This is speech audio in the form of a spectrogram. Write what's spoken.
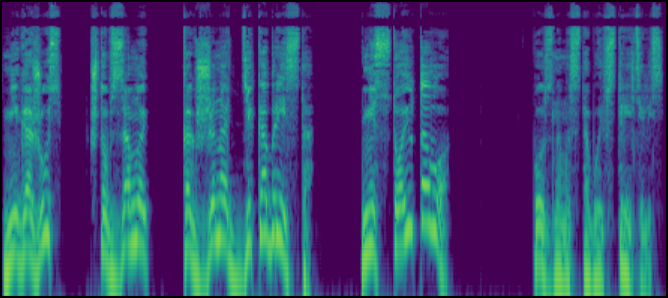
Не гожусь, чтоб за мной, как жена декабриста. Не стою того. Поздно мы с тобой встретились.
